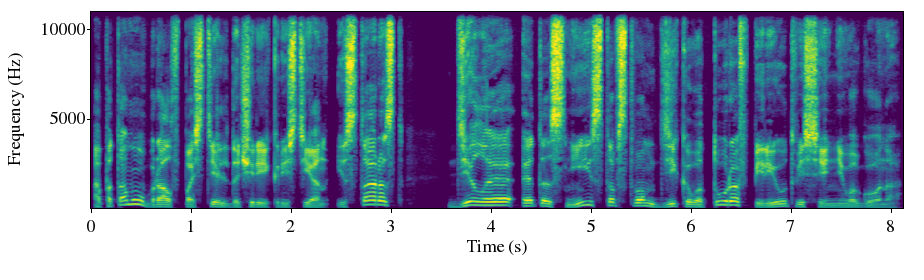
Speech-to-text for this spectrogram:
а потому брал в постель дочерей крестьян и старост, делая это с неистовством дикого тура в период весеннего гона.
